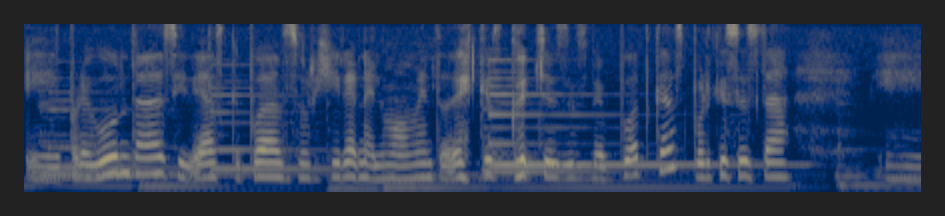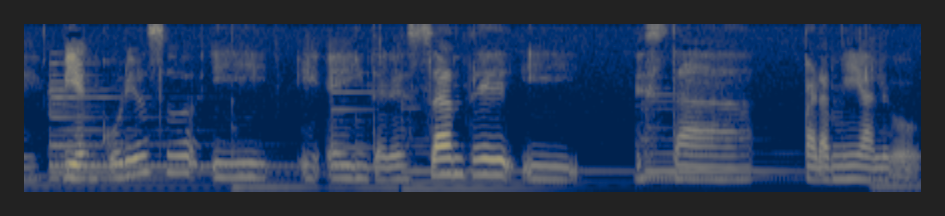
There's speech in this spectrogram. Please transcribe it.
eh, preguntas, ideas que puedan surgir en el momento de que escuches este podcast, porque eso está eh, bien curioso y, e interesante y está para mí algo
